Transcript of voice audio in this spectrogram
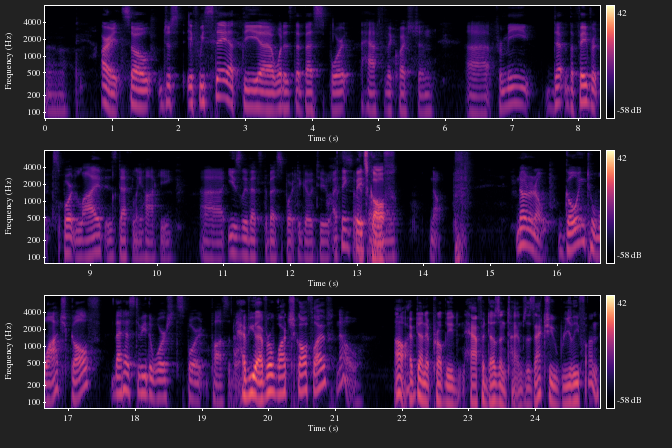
All right, so just if we stay at the uh, what is the best sport half of the question, uh, for me, de- the favorite sport live is definitely hockey. Uh, easily, that's the best sport to go to. I think So It's golf. No, no, no, no. Going to watch golf that has to be the worst sport possible. Have you ever watched golf live? no, Oh, I've done it probably half a dozen times. It's actually really fun.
